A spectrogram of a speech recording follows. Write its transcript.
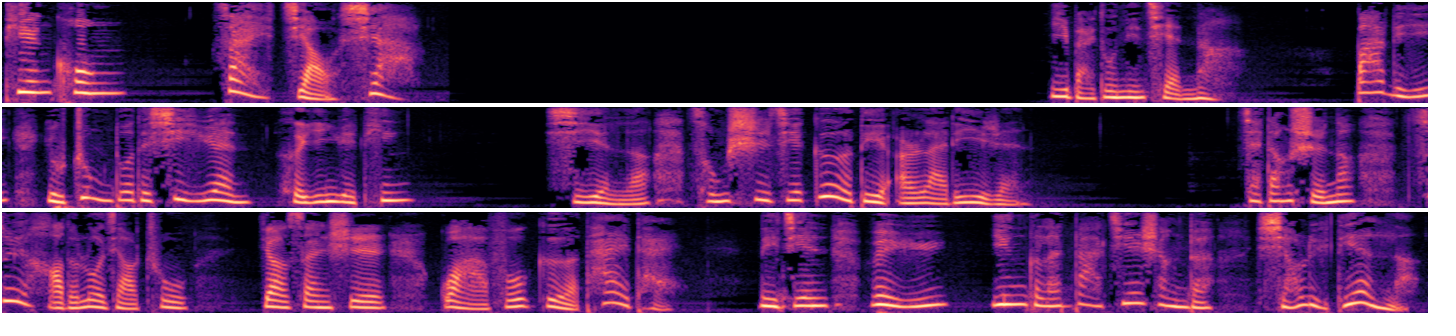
天空在脚下。一百多年前呐，巴黎有众多的戏院和音乐厅，吸引了从世界各地而来的艺人。在当时呢，最好的落脚处，要算是寡妇葛太太那间位于英格兰大街上的小旅店了。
